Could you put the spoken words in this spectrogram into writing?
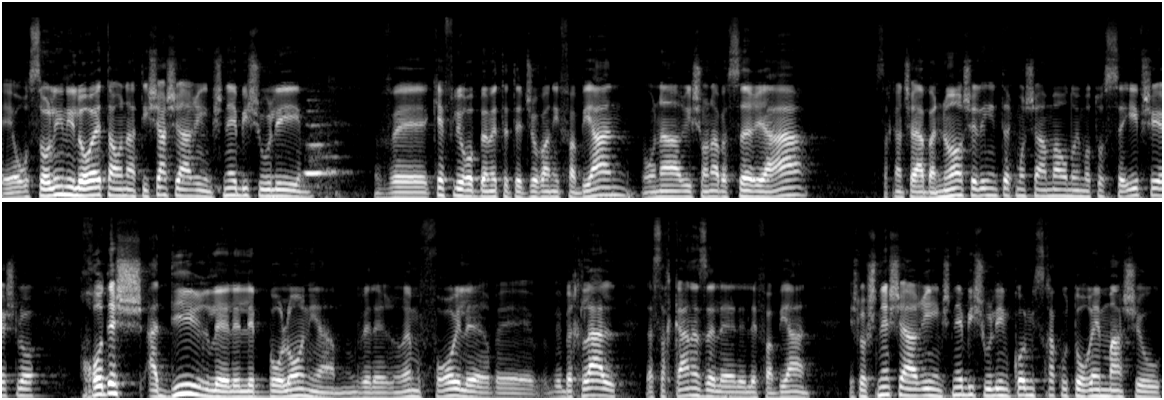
אה, אורסוליני לוהט העונה, תשעה שערים, שני בישולים, וכיף לראות באמת את ג'ובאני פביאן, עונה ראשונה בסריה A, שחקן שהיה בנוער של אינטר, כמו שאמרנו, עם אותו סעיף שיש לו. חודש אדיר לבולוניה ולרם פרוילר, ובכלל לשחקן הזה, לפביאן. יש לו שני שערים, שני בישולים, כל משחק הוא תורם משהו.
